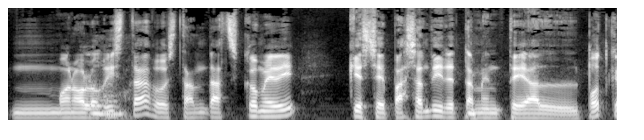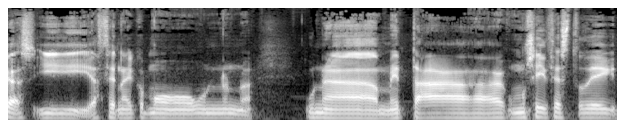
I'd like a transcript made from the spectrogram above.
mm, monologuistas o stand-up comedy que se pasan directamente al podcast y hacen ahí como una, meta, ¿cómo se dice esto? De,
